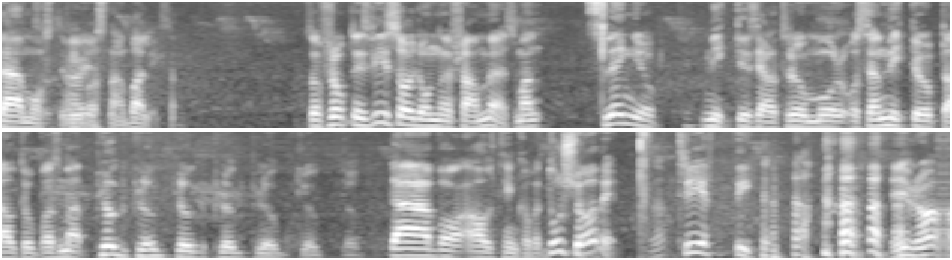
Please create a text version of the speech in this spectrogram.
där måste vi vara snabba liksom. Så förhoppningsvis har ju de den framme. Så man slänger upp Mickes jävla trummor och sen mickar upp alltihopa. Och så bara plugg, plugg, plugg, plugg, plugg, plugg, plugg. Där var allting kopplat. Då kör vi! Tre, fyra. Det är bra.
